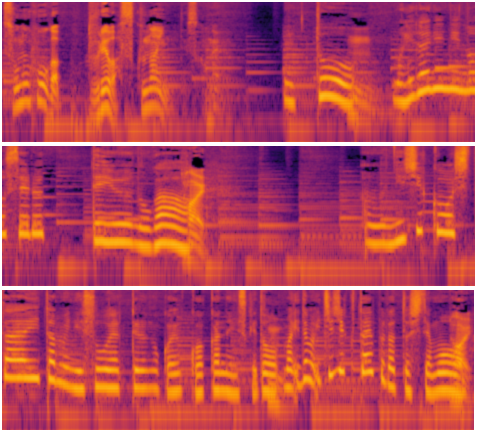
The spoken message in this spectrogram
その方がブレは少ないんですかね？えっと、うん、まあ、左に乗せるっていうのが、はい、うん、二軸をしたいためにそうやってるのかよくわかんないんですけど、うん、まあ、でも一軸タイプだとしても、はい、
